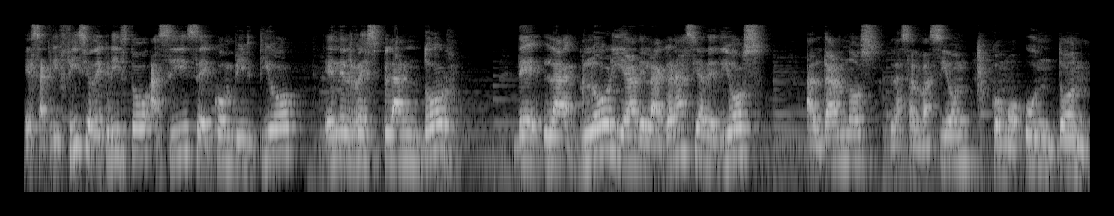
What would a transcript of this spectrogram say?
el sacrificio de Cristo así se convirtió en el resplandor de la gloria, de la gracia de Dios al darnos la salvación como un don,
